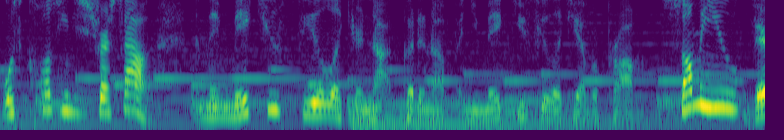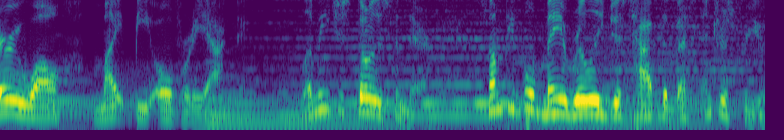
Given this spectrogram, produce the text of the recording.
What's causing you to stress out? And they make you feel like you're not good enough and you make you feel like you have a problem. Some of you very well might be overreacting. Let me just throw this in there. Some people may really just have the best interest for you.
